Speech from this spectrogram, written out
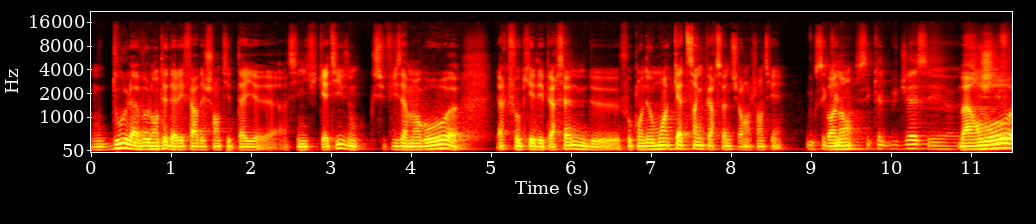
D'où la volonté d'aller faire des chantiers de taille euh, significative, donc suffisamment gros. Euh, c'est-à-dire qu'il faut qu'il y ait des personnes, de, faut qu'on ait au moins 4-5 personnes sur un chantier. Donc c'est quel, quel, budget C'est euh, bah, en gros,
